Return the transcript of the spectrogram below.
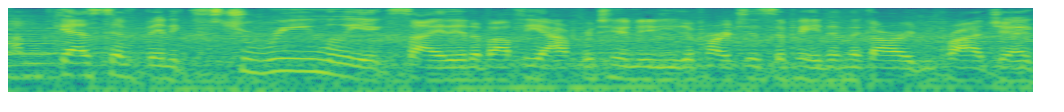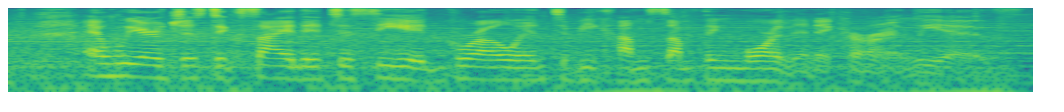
Um, guests have been extremely excited about the opportunity to participate in the garden project, and we are just excited to see it grow and to become something more than it currently is.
